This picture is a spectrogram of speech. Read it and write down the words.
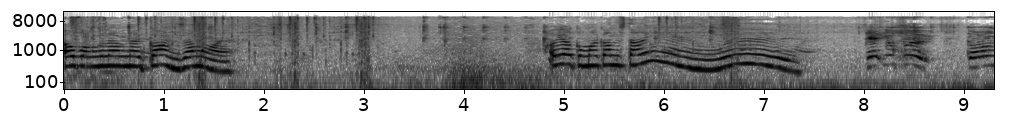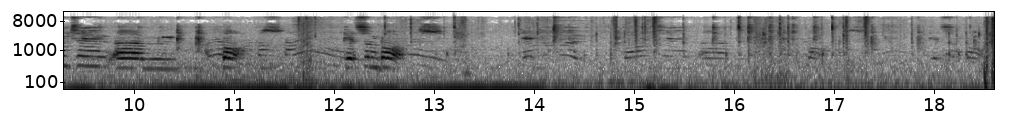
Oh, but I'm gonna have no guns, am I? Got my guns down. Woo. Get your boot. Go on to um bots. Get some bots. Get your boot. Go on to um bots. Get some bots.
